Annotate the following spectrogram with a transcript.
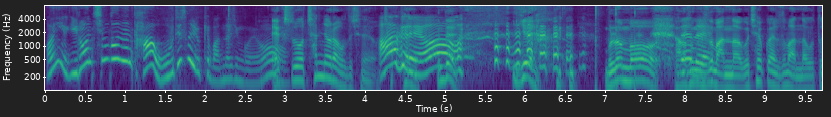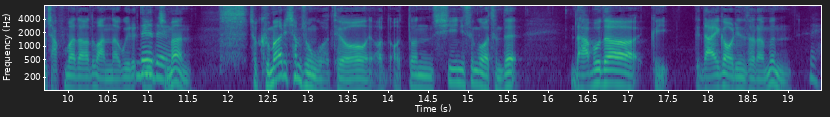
아니 이런 친분은 다 어디서 이렇게 만나신 거예요? 엑소 찬열하고도 친해요. 아, 그래요? 근데 이게 물론 뭐 방송에서도 네네. 만나고 체육관에서 만나고 또 작품하다가도 만나고 이랬, 네네. 지만 저 그 말이 참 좋은 것 같아요. 어, 떤 시인이 쓴 것 같은데 나보다 그, 그 나이가 어린 사람은 네.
